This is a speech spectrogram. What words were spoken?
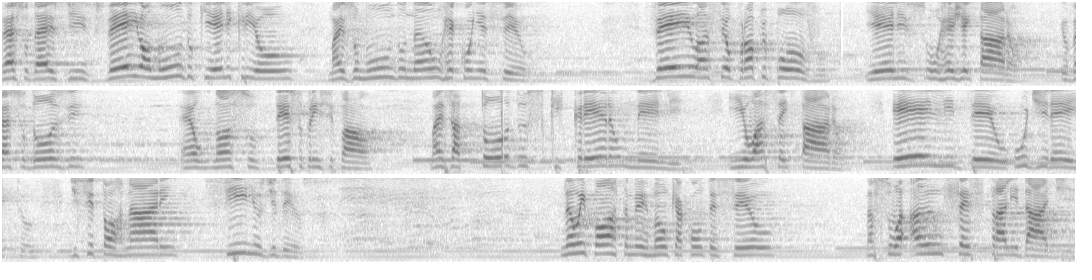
verso 10 diz: Veio ao mundo que ele criou, mas o mundo não o reconheceu. Veio a seu próprio povo e eles o rejeitaram. E o verso 12 é o nosso texto principal. Mas a todos que creram nele e o aceitaram, ele deu o direito de se tornarem filhos de Deus. Não importa, meu irmão, o que aconteceu na sua ancestralidade.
